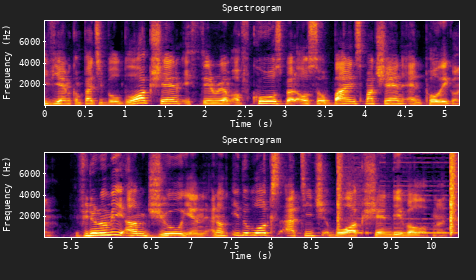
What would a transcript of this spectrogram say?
EVM compatible blockchain, Ethereum of course, but also Binance Smart Chain and Polygon. If you don't know me, I'm Julien and on Eat the Blocks I teach blockchain development.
